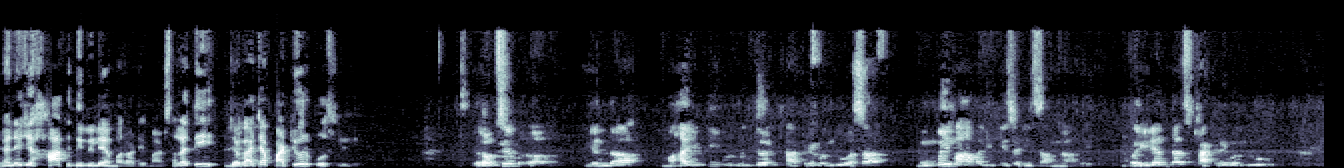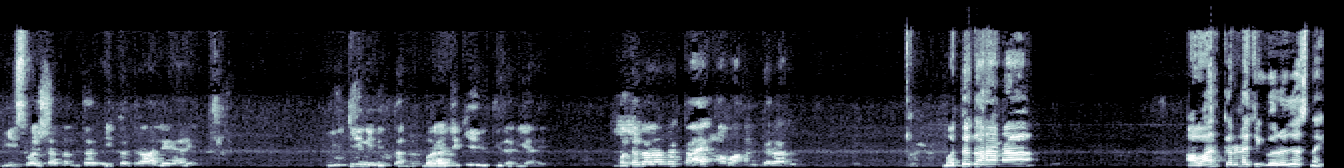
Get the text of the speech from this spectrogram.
यांनी जी हाक दिलेली आहे मराठी माणसाला ती जगाच्या पाठीवर पोचलेली आहे. रावसाहेब अ, यंदा महायुती विरुद्ध ठाकरे बंधू असा मुंबई महापालिकेसाठी सामना आहे. पहिल्यांदाच ठाकरे बंधू वीस वर्षानंतर एकत्र आले आहेत युती निमित्तानं. राजकीय युती झाली आहे. मतदारांना काय आवाहन कराल? मतदारांना आवाहन करण्याची गरजच नाही.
